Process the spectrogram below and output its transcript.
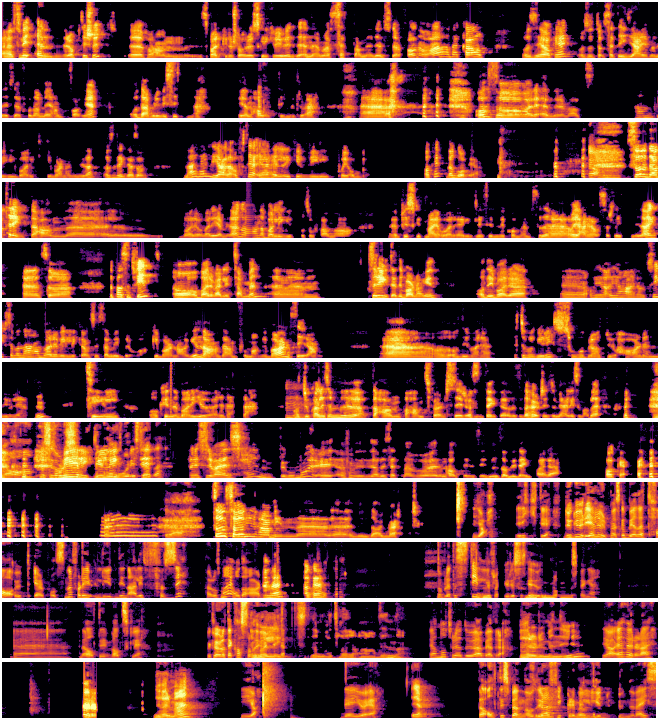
Eh, så vi ender opp til slutt, eh, for han sparker og slår og skriker og hyler, det ender jeg med å sette han ned i en snøfonn. Og ah, det er kaldt! Og så sier jeg OK. Og så setter jeg meg ned i snøfonna med han på fanget. Og der blir vi sittende i en halvtime, tror jeg. Eh, og så bare ender det med at han vil bare ikke i barnehagen i dag. Og så tenkte jeg sånn Nei, vel, jeg, er ofte jeg, heller ikke vil på jobb. OK, da går vi igjen. Ja. Så da trengte han eh, bare å være hjemme i dag. Og han har bare ligget på sofaen og eh, pysket meg i håret egentlig siden vi kom hjem. Det, og jeg er også sliten i dag. Eh, så det passet fint å, bare være litt sammen. Eh, så ringte jeg til barnehagen, og de bare Å ja, ja, er han syk? Så jeg bare, nei, han bare vil ikke. Han syns det er mye bråk i barnehagen. da, Det er for mange barn, sier han. Og de bare Vet du hva, Guri, så bra at du har den muligheten til å kunne bare gjøre dette. Og at du Mm. kan liksom møte han på hans følelser. Og så tenkte jeg, Det hørtes ut som jeg liksom hadde Ja, plutselig så var du kjempegod mor i stedet. Plutselig var jeg en kjempegod mor. Eh, Hvis de hadde sett meg for en halvtime siden, så hadde de tenkt bare OK. Ja. Så sånn har min, eh, min dag vært. ja, riktig. Du Guri, jeg lurer på om jeg skal be deg ta ut airpodsene, fordi lyden din er litt fuzzy her hos meg, og da er det Men OK. Nå ble det stille fra Guri, så skal jeg underholde så lenge. Eh, det er alltid vanskelig. Beklager at jeg kasta det ut. litt, da må jeg ta av den, da. Ja, nå tror jeg du er bedre. Hører du meg nå? Ja, jeg hører deg. Du hører meg? Ja. Det gjør jeg. Ja. Det er alltid spennende å drive og fikle med lyd underveis.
